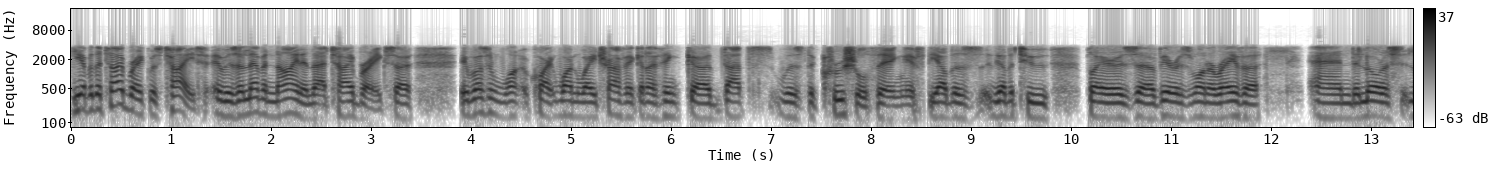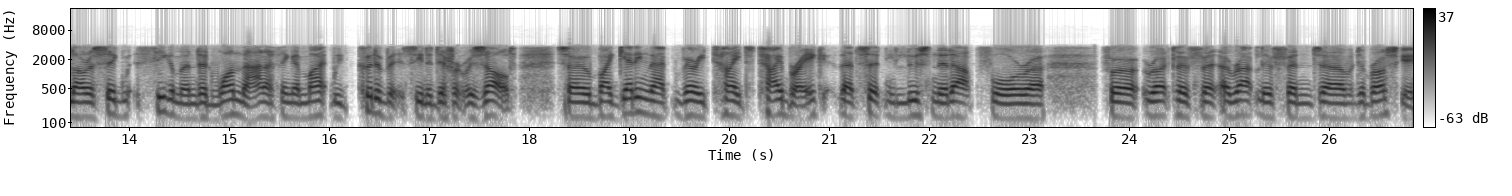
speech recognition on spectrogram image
Yeah, but the tiebreak was tight. It was 11-9 in that tiebreak, so it wasn't one, quite one-way traffic. And I think uh, that was the crucial thing. If the others, the other two players, uh, Vera Zvonareva and Laura Laura Siegemund had won that, I think it might we could have seen a different result. So by getting that very tight tiebreak, that certainly loosened it up for uh, for Routliffe, uh, Routliffe and uh, Dabrowski.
